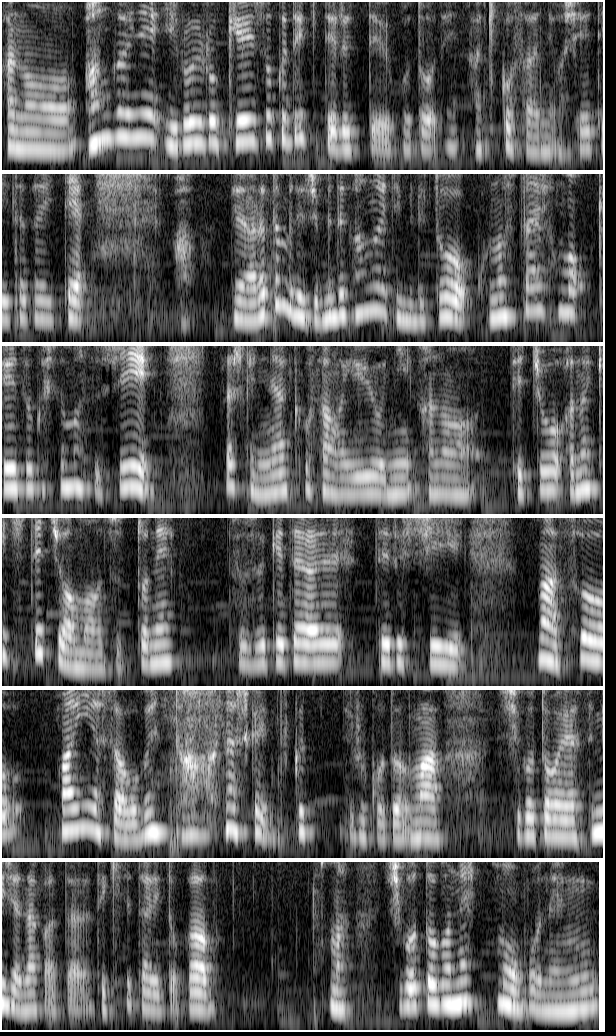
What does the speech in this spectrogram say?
あの案外ねいろいろ継続できてるっていうことをねあきこさんに教えていただいてあで改めて自分で考えてみるとこのスタイフも継続してますし確かにねあきこさんが言うようにあの手帳穴吉手帳もずっとね続けてられてるしまあそう毎朝お弁当も確かに作ってることまあ仕事が休みじゃなかったらできてたりとかまあ仕事もねもう5年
